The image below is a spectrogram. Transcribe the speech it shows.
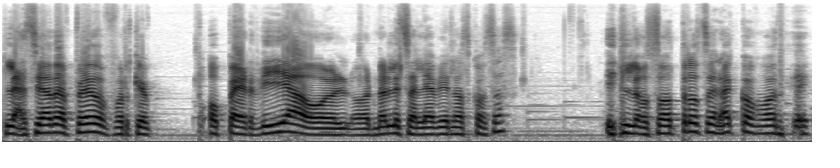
le hacía de pedo porque o perdía o, o no le salía bien las cosas. Y los otros era como de,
